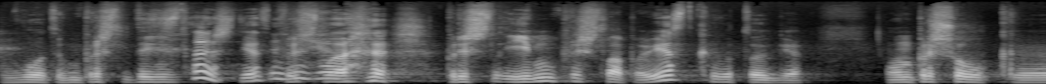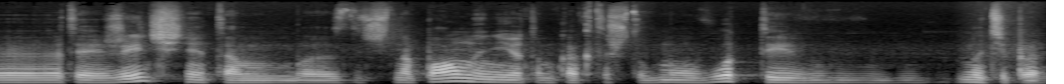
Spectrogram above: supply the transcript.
Вот, ему пришли, ты не знаешь, нет, пришла, пришла, ему пришла повестка в итоге. Он пришел к э, этой женщине, там, э, значит, напал на нее там как-то, что, мол, вот ты, ну, типа,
